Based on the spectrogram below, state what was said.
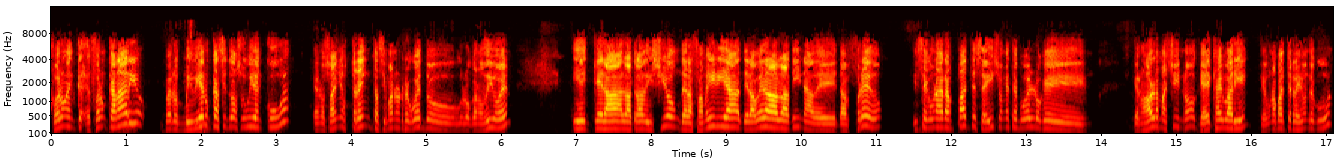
fueron, en- fueron canarios, pero vivieron casi toda su vida en Cuba, en los años 30, si mal no recuerdo lo que nos dijo él, y que la, la tradición de la familia de la vera latina de, de Alfredo, dice que una gran parte se hizo en este pueblo que, que nos habla Machín, ¿no? Que es Caibarien, que es una parte de región de Cuba.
